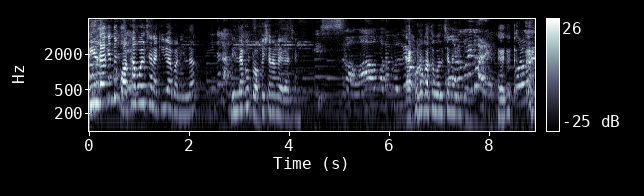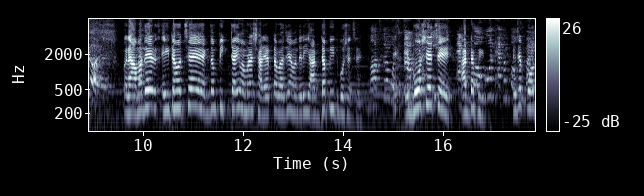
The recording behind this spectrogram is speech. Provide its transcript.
নীলদা কিন্তু কথা বলছে না কি ব্যাপার নীলদা? নীলদা খুব প্রফেশনাল হয়ে গেছে। এখনও কথা বলছে না কিন্তু। মানে আমাদের এইটা হচ্ছে একদম পিক টাইম আমরা সাড়ে আটটা বাজে আমাদের এই আড্ডা পিঠ বসেছে। বসেছে আড্ডা পিঠ। এই যে কত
